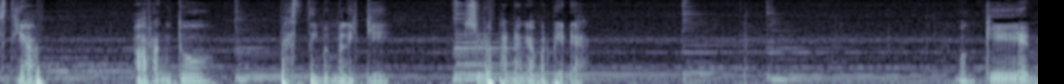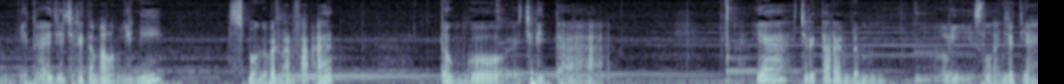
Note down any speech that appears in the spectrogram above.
setiap orang itu pasti memiliki sudut pandang yang berbeda. Mungkin itu aja cerita malam ini. Semoga bermanfaat. Tunggu cerita ya cerita random li selanjutnya.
